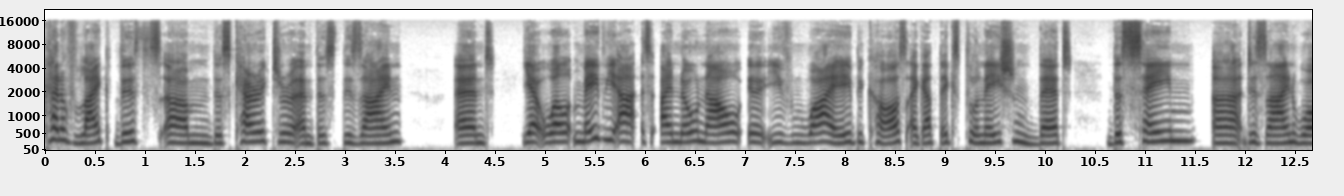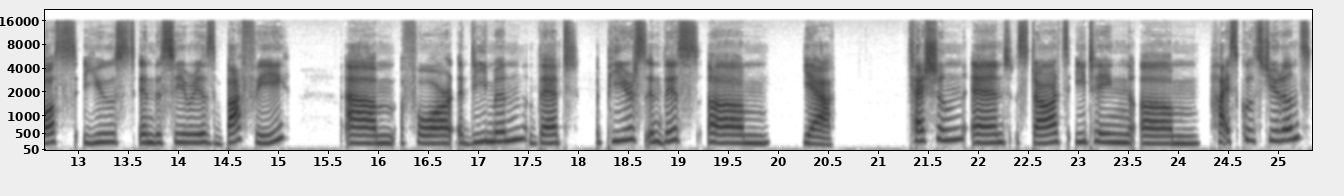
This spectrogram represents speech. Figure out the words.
kind of like this um, this character and this design, and yeah, well, maybe I I know now uh, even why because I got the explanation that the same uh, design was used in the series Buffy um, for a demon that appears in this um, yeah fashion and starts eating um, high school students.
